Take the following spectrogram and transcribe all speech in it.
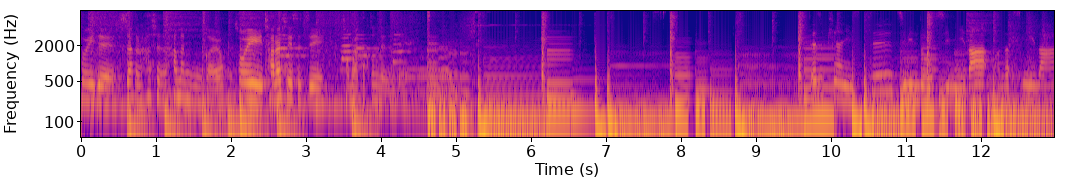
저희 이제 시작을 하시, 하는 건가요? 저희 잘할 수 있을지 정말 걱정되는데. 재즈 피아니스트 지민도 씨입니다. 반갑습니다.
